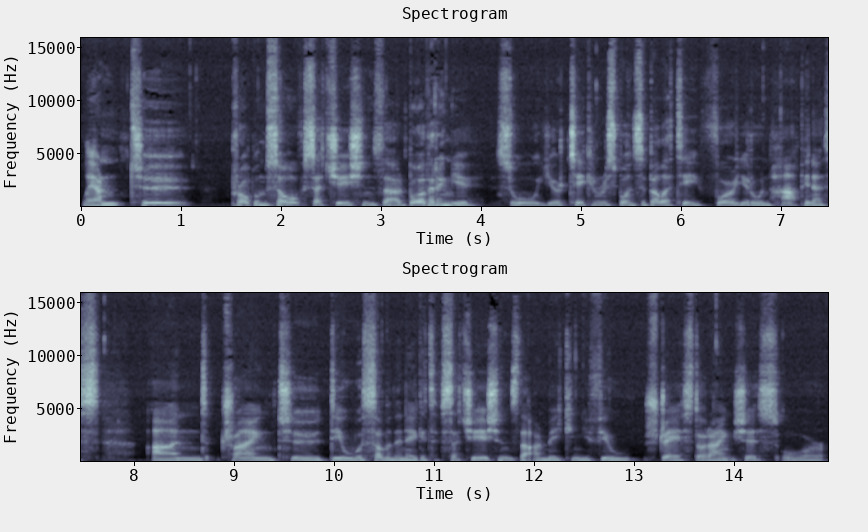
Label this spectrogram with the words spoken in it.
Learn to problem solve situations that are bothering you so you're taking responsibility for your own happiness and trying to deal with some of the negative situations that are making you feel stressed or anxious or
